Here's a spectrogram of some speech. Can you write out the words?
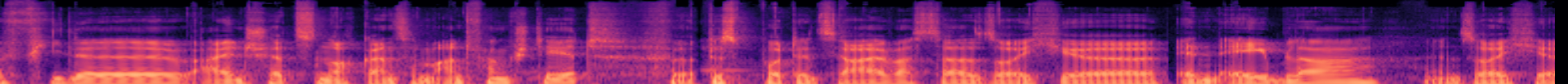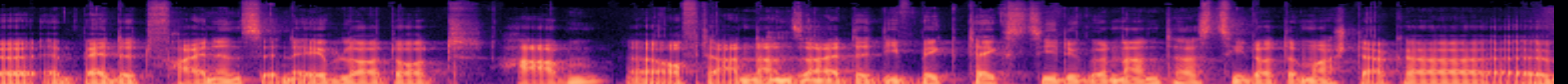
viele einschätzen noch ganz am Anfang steht. Das Potenzial, was da solche Enabler, solche Embedded Finance Enabler dort haben. Äh, auf der anderen mhm. Seite die Big Techs, die du genannt hast, die dort immer stärker äh,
